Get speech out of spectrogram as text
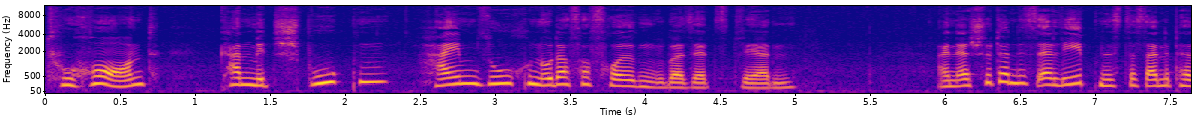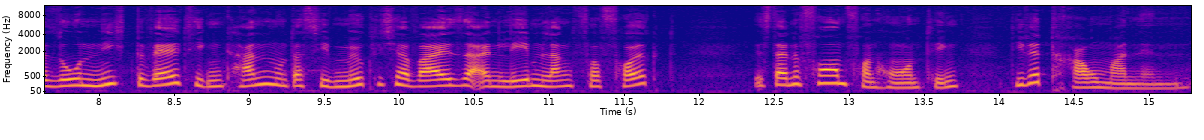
To haunt kann mit spuken, heimsuchen oder verfolgen übersetzt werden. Ein erschütterndes Erlebnis, das eine Person nicht bewältigen kann und das sie möglicherweise ein Leben lang verfolgt, ist eine Form von Haunting, die wir Trauma nennen.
